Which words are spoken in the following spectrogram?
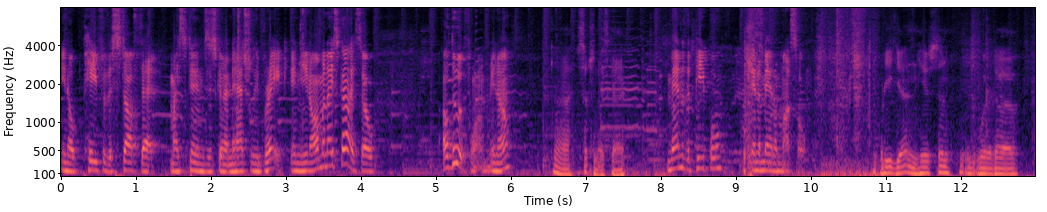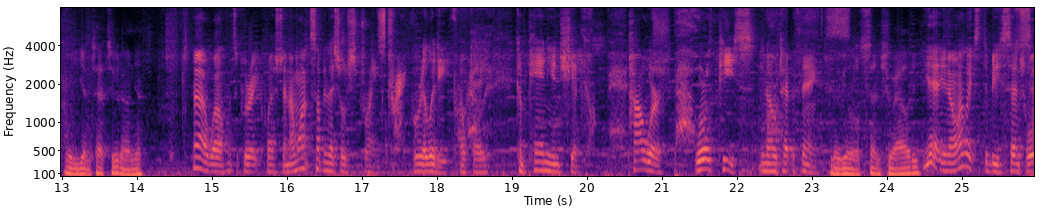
you know, pay for the stuff that my skin's just gonna naturally break. And you know, I'm a nice guy, so I'll do it for him, you know? Ah, such a nice guy. Man of the people and a man of muscle. What are you getting, Houston? What, uh, what are you getting tattooed on you? Ah, well, that's a great question. I want something that shows strength, virility, okay, companionship, power, world peace, you know, type of thing. Maybe a little sensuality? Yeah, you know, I like to be sensual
